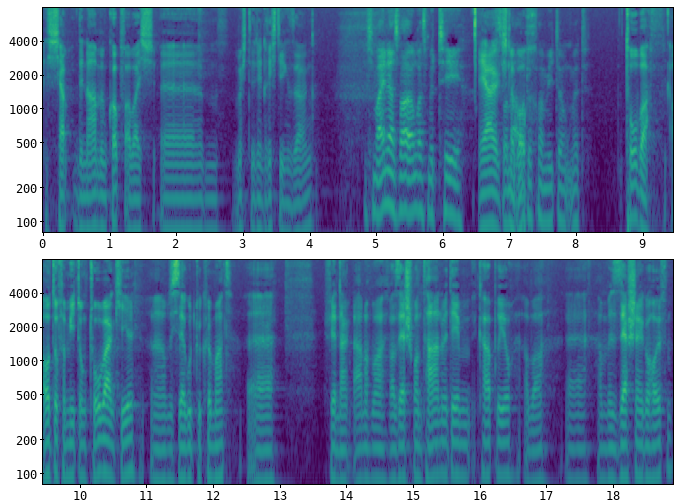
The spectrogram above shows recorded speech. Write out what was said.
Ich habe den Namen im Kopf, aber ich ähm, möchte den richtigen sagen. Ich meine, das war irgendwas mit T. Ja, ich so eine glaube auch. Autovermietung mit. Toba. Autovermietung Toba in Kiel. Äh, haben sich sehr gut gekümmert. Äh, vielen Dank da nochmal. War sehr spontan mit dem Cabrio, aber äh, haben mir sehr schnell geholfen.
